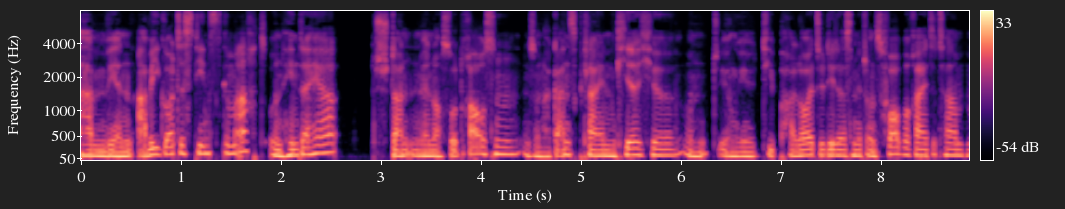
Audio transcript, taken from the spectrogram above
haben wir einen Abi-Gottesdienst gemacht und hinterher standen wir noch so draußen in so einer ganz kleinen Kirche und irgendwie die paar Leute, die das mit uns vorbereitet haben.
